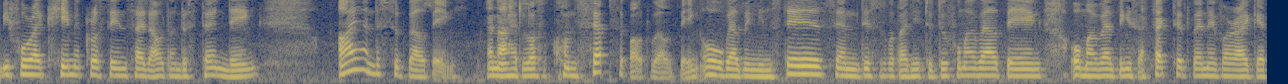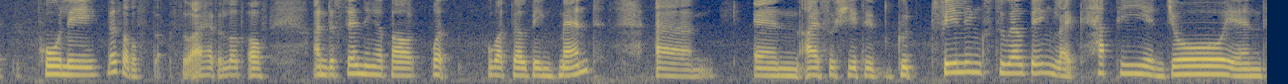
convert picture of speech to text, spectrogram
before I came across the inside out understanding, I understood well being. And I had lots of concepts about well being. Oh, well being means this, and this is what I need to do for my well being. Or my well being is affected whenever I get poorly, that sort of stuff. So I had a lot of understanding about what what well being meant. Um, and I associated good feelings to well-being, like happy and joy and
